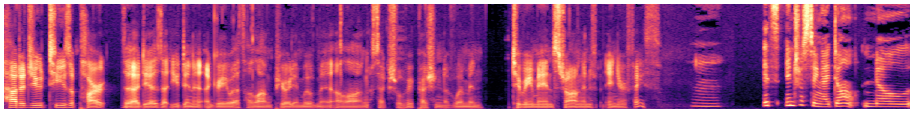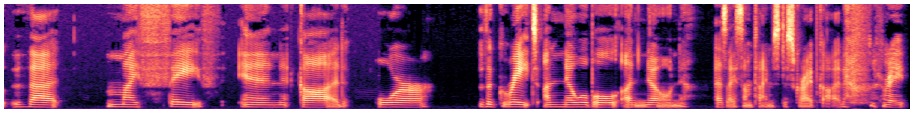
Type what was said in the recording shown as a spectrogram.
how did you tease apart the ideas that you didn't agree with along purity movement, along sexual repression of women, to remain strong in, in your faith? Mm. It's interesting. I don't know that my faith in God or the great unknowable unknown, as I sometimes describe God, right,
